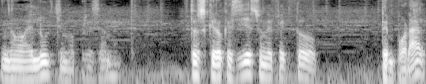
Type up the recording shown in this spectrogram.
No el último, precisamente. Entonces creo que sí es un efecto temporal.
